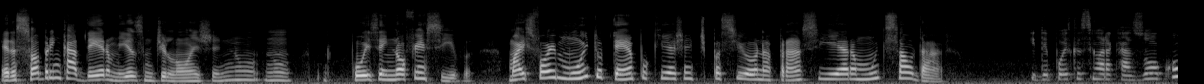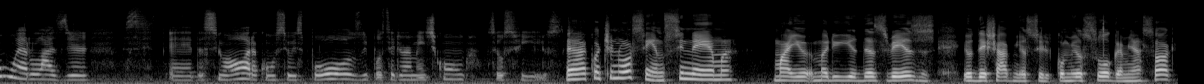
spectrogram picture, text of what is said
Era só brincadeira mesmo de longe, não, não coisa inofensiva. Mas foi muito tempo que a gente passeou na praça e era muito saudável. E depois que a senhora casou, como era o lazer é, da senhora com o seu esposo e posteriormente com os seus filhos? É, continuou sendo cinema, Maio, maioria das vezes eu deixava meus filhos com meu sogro, a minha sogra,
